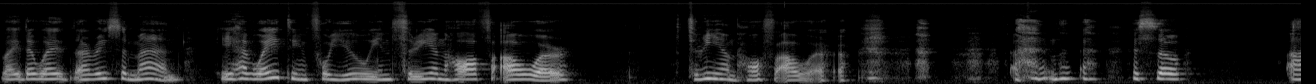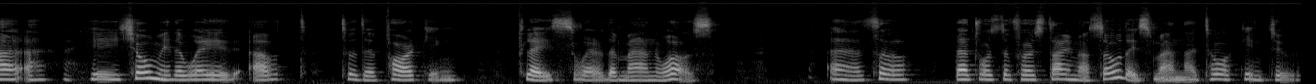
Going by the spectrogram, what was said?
by the way, there is a man. He have waiting for you in three and a half hour. Three and a half hour. and so uh, he showed me the way out to the parking place where the man was. Uh, so that was the first time I saw this man. I talking to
